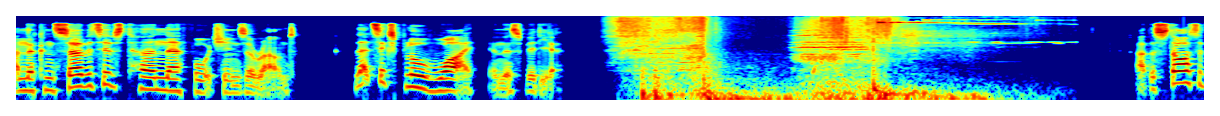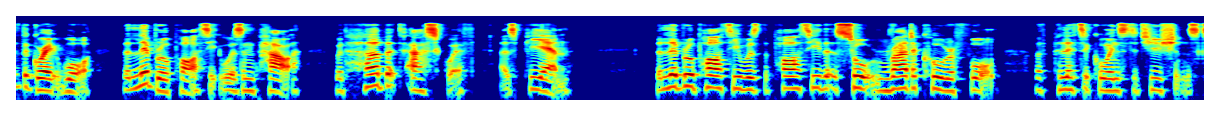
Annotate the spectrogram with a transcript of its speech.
and the Conservatives turned their fortunes around. Let's explore why in this video. At the start of the Great War, the Liberal Party was in power, with Herbert Asquith as PM the Liberal Party was the party that sought radical reform of political institutions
